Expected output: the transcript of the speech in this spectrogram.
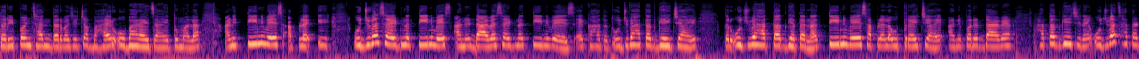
तरी पण छान दरवाजाच्या बाहेर उभा राहायचं आहे तुम्हाला. आणि तीन वेळेस आपल्या इ- उजव्या उजव्या साईडनं तीन वेळेस आणि डाव्या साईडनं तीन वेळेस एका हातात उजव्या हातात घ्यायची आहे. तर उजव्या हातात घेताना तीन वेळेस आपल्याला उतरायची आहे आणि परत डाव्या हातात घ्यायची नाही उजव्याच हातात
